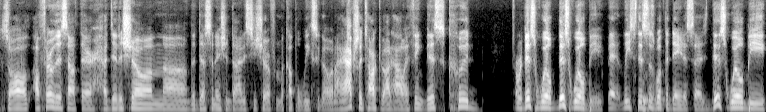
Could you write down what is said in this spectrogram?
So I'll, I'll throw this out there. I did a show on uh, the Destination Dynasty show from a couple weeks ago, and I actually talked about how I think this could, or this will, this will be at least this is what the data says. This will be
